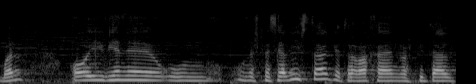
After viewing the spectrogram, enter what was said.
Bueno, hoy viene un, especialista que trabaja en el Hospital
